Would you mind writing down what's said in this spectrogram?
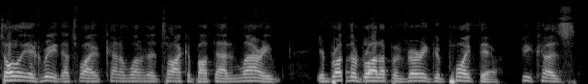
Totally agree. That's why I kind of wanted to talk about that. And Larry, your brother brought up a very good point there because I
